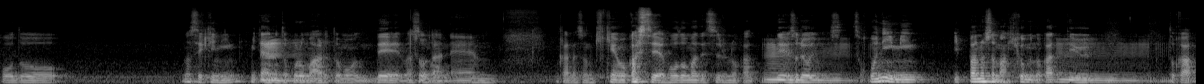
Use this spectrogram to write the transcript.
報道の責任みたいなところもあると思うんで、まあ、のそうだね。ん。だからその危険を冒して報道までするのかって、うん。それをそこに民一般の人を巻き込むのかっていううん。とか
